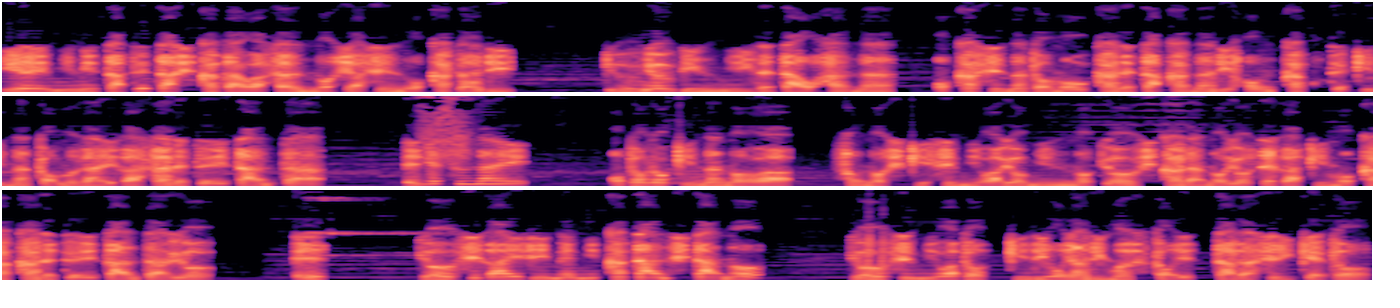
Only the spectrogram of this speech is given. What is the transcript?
家に見立てた鹿川さんの写真を飾り、牛乳瓶に入れたお花、お菓子なども置かれたかなり本格的な弔いがされていたんだ。えげつない。驚きなのは、その色紙には4人の教師からの寄せ書きも書かれていたんだよ。え？教師がいじめに加担したの？教師にはドッキリをやりますと言ったらしいけど、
